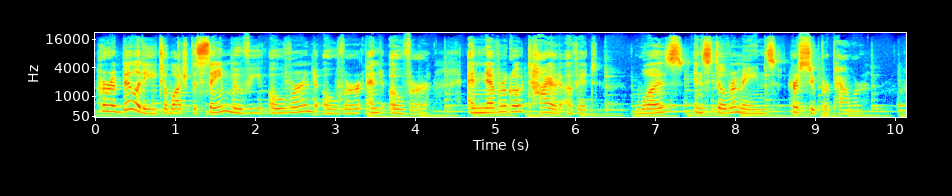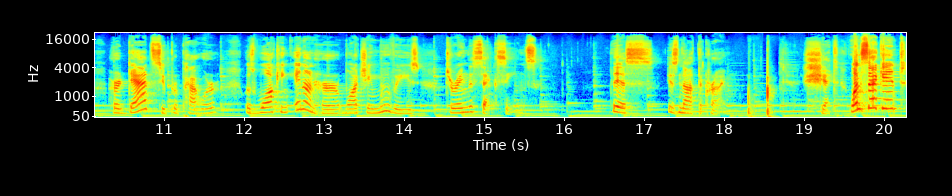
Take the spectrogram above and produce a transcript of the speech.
Her ability to watch the same movie over and over and over and never grow tired of it was and still remains her superpower. Her dad's superpower was walking in on her watching movies during the sex scenes. This is not the crime. Shit. One second!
